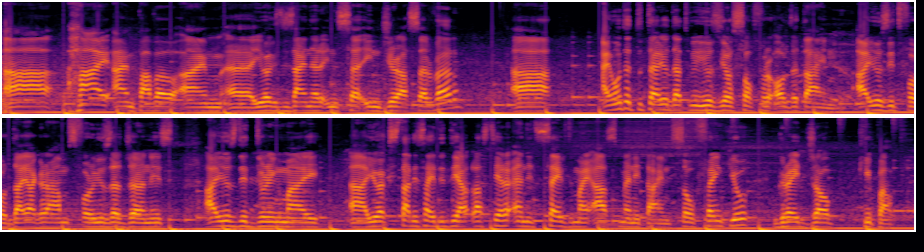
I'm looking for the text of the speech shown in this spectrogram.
Uh, hi, I'm Pavel. I'm a UX designer in, in Jira Server. Uh, I wanted to tell you that we use your software all the time. I use it for diagrams, for user journeys. I used it during my uh, UX studies I did last year and it saved my ass many times. So thank you, great job, keep up.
